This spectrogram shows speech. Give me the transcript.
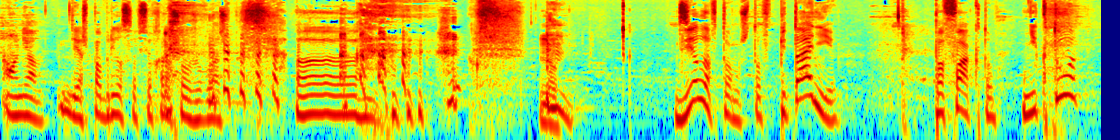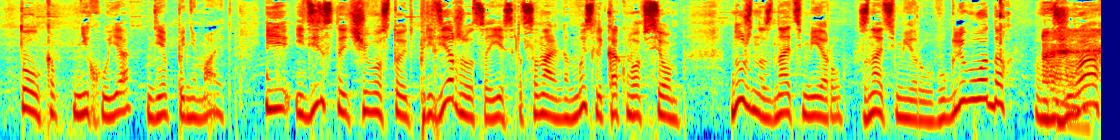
а у него, я ж побрился, все хорошо уже влажно. Ну. Дело в том, что в питании, по факту, никто толком нихуя не понимает. И единственное, чего стоит придерживаться, есть рациональная мысль, как во всем. Нужно знать меру. Знать меру в углеводах, в жирах,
